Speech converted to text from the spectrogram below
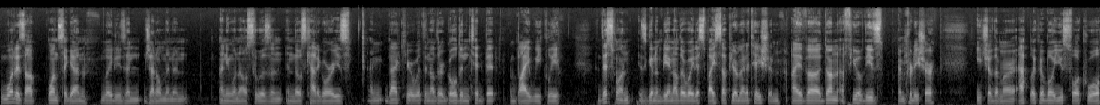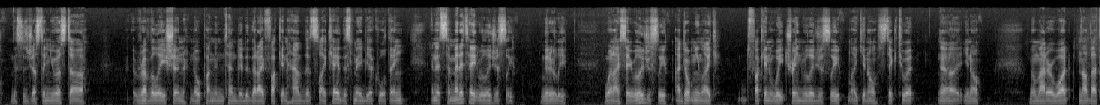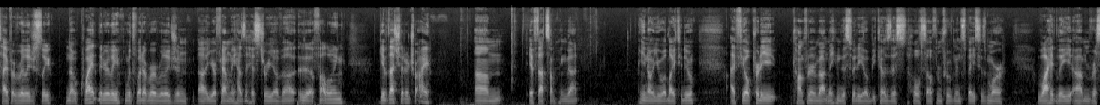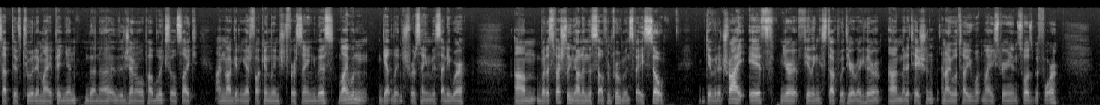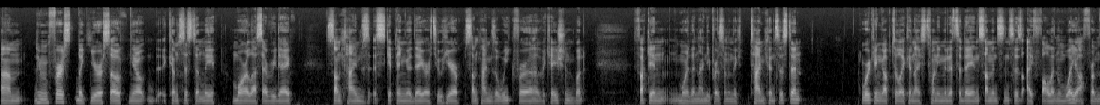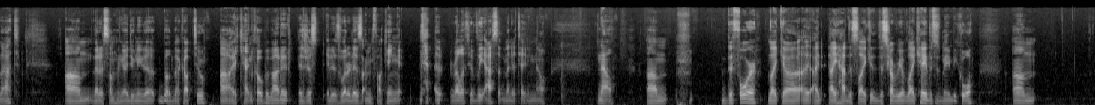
What is up, once again, ladies and gentlemen, and anyone else who isn't in those categories? I'm back here with another golden tidbit bi weekly. This one is going to be another way to spice up your meditation. I've uh, done a few of these, I'm pretty sure. Each of them are applicable, useful, cool. This is just the newest uh, revelation, no pun intended, that I fucking had that's like, hey, this may be a cool thing. And it's to meditate religiously. Literally when I say religiously, I don't mean like fucking weight train religiously, like, you know, stick to it, uh, you know, no matter what, not that type of religiously. No, quite literally, with whatever religion uh, your family has a history of uh, following, give that shit a try. Um, if that's something that, you know, you would like to do. I feel pretty confident about making this video because this whole self-improvement space is more widely um, receptive to it, in my opinion, than uh, the general public. So it's like, I'm not gonna get fucking lynched for saying this. Well, I wouldn't get lynched for saying this anywhere, um, but especially not in the self improvement space. So give it a try if you're feeling stuck with your regular uh, meditation. And I will tell you what my experience was before. Um, during first like year or so, you know, consistently, more or less every day. Sometimes skipping a day or two here, sometimes a week for a vacation, but fucking more than 90% of the time consistent. Working up to like a nice 20 minutes a day in some instances, I've fallen way off from that. Um, that is something I do need to build back up to. Uh, I can't cope about it. It's just, it is what it is. I'm fucking relatively asset meditating now. Now, um, before, like, uh, I, I had this, like, discovery of, like, hey, this is maybe cool. Um,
